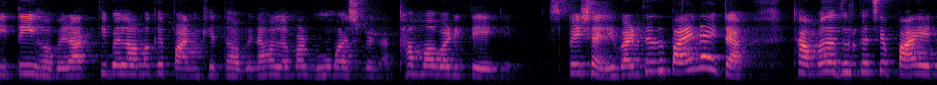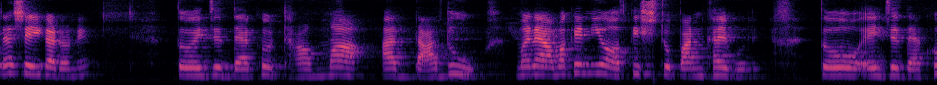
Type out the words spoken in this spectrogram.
নিতেই হবে। রাত্রিবেলা আমাকে পান খেতে হবে, না হলে আমার ঘুম আসবে না। ঠাম্মা বাড়িতে এলে। স্পেশালি বাড়িতে তো পায় না এটা। ঠাম্মা দাদুর কাছে পায় এটা সেই কারণে। তো এই যে দেখো, ঠাম্মা আর দাদু মানে আমাকে নিয়ে অতিষ্ঠ পান খায় বলে। তো এই যে দেখো,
